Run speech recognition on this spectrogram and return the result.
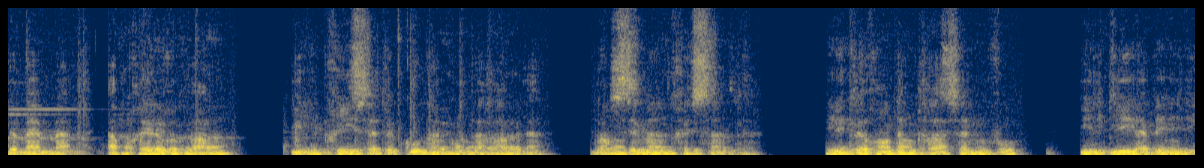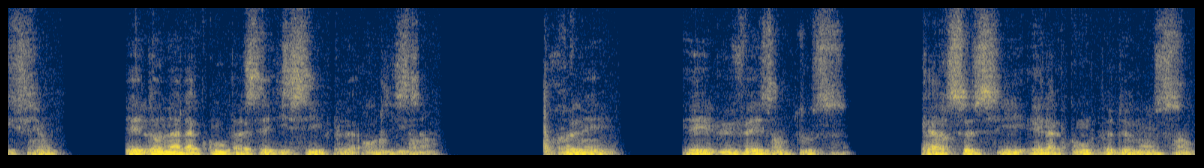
De même, après le repas, il prit cette coupe incomparable dans ses mains très saintes, et te rendant grâce à nouveau, il dit la bénédiction, et donna la coupe à ses disciples en disant, Prenez et buvez-en tous, car ceci est la coupe de mon sang,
